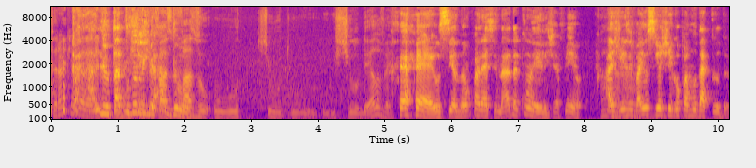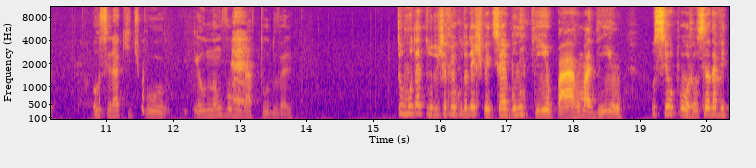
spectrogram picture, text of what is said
Será que a galera Caralho, tipo, tá tudo bochecha faz, ligado. faz o, o, o, o- o estilo dela, velho? É, o senhor não parece nada com ele, chefinho. Às vezes vai e o senhor chegou pra mudar tudo. Ou será que, tipo, eu não vou mudar tudo, velho? Tu muda tudo, chefinho, com todo respeito. O senhor é bonitinho, pá, arrumadinho. O senhor, porra, o senhor deve.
